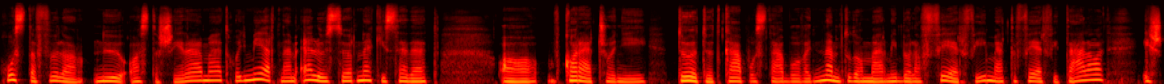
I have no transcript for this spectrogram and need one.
hozta föl a nő azt a sérelmet, hogy miért nem először neki szedett a karácsonyi töltött káposztából, vagy nem tudom már miből a férfi, mert a férfi tálalt, és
